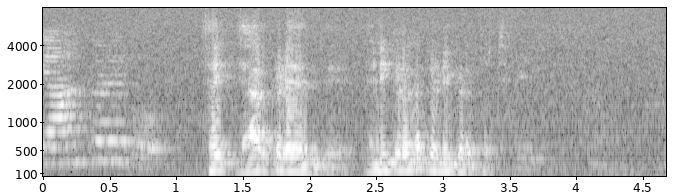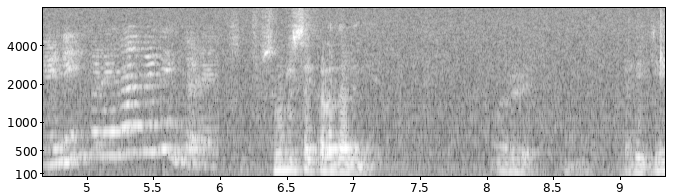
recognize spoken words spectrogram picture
ಯಾರ್ ಕಡೆಗೋ ಹೇ ಯಾರ ಕಡೆ ಅಂದಿದೆ? ಎನಿ ಕಡೆನ ಗಣಿ ಕಡೆ ಸುರಿಸೆ ಕಳೆದಲ್ಲಿ ಅಡಿಕೆ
